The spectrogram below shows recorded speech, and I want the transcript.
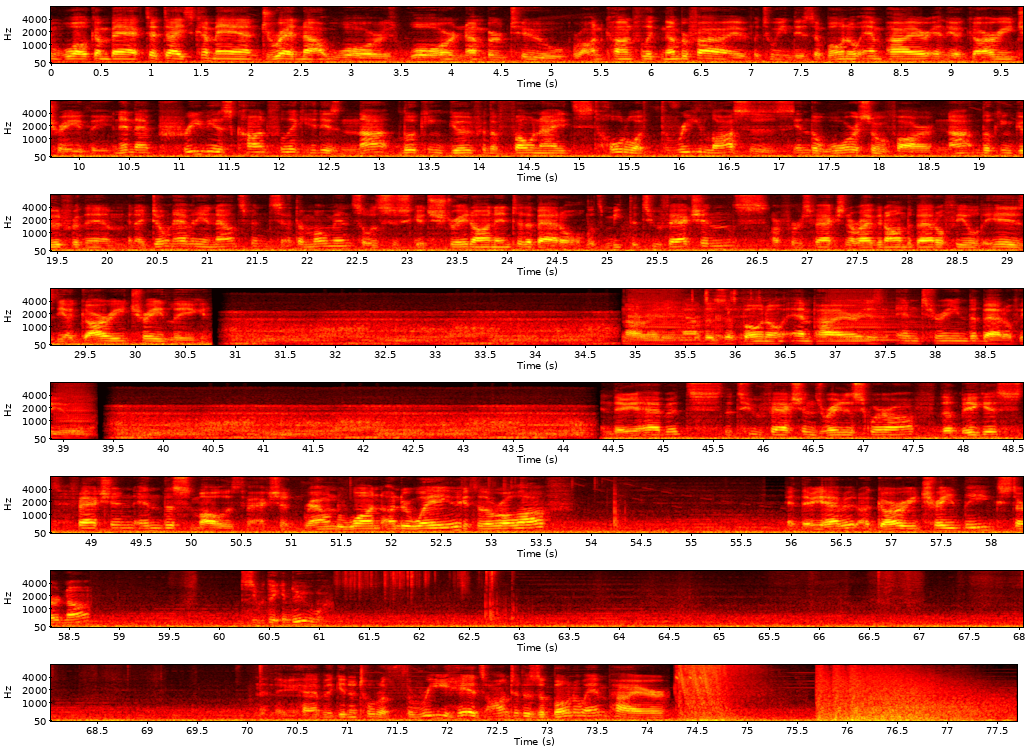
and welcome back to Dice Command Dreadnought Wars, War number 2. We're on conflict number 5 between the Zabono Empire and the Agari Trade League. And in that previous conflict, it is not looking good for the Phonites. Total of 3 losses in the war so far. Not looking good for them. And I don't have any announcements at the moment, so let's just get straight on into the battle. Let's meet the two factions. Our first faction arriving on the battlefield is the Agari Trade League. Alrighty, now the Zabono Empire is entering the battlefield. And there you have it, the two factions ready to square off. The biggest faction and the smallest faction. Round one underway, get to the roll off. And there you have it, Agari Trade League starting off see what they can do. And there you have it, getting a total of three hits onto the Zabono Empire.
